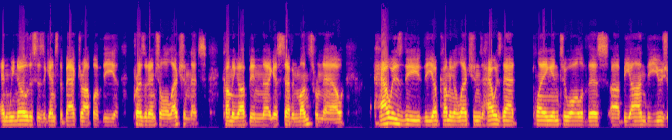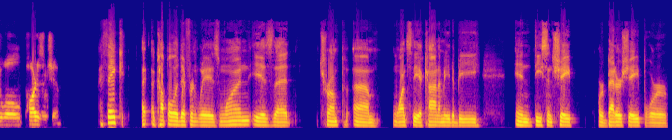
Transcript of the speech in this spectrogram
and we know this is against the backdrop of the presidential election that's coming up in I guess seven months from now. How is the the upcoming elections? How is that playing into all of this uh, beyond the usual partisanship? I think a, a, couple of different ways. One is that Trump um, wants the economy to be in decent shape or better shape or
